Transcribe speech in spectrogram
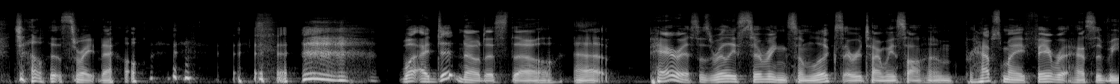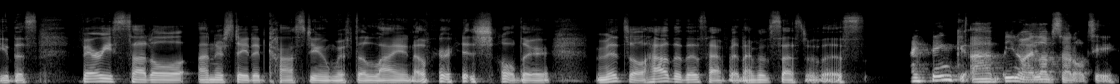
jealous right now. what I did notice though, uh, Paris was really serving some looks every time we saw him. Perhaps my favorite has to be this very subtle, understated costume with the lion over his shoulder. Mitchell, how did this happen? I'm obsessed with this. I think uh, you know I love subtlety.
